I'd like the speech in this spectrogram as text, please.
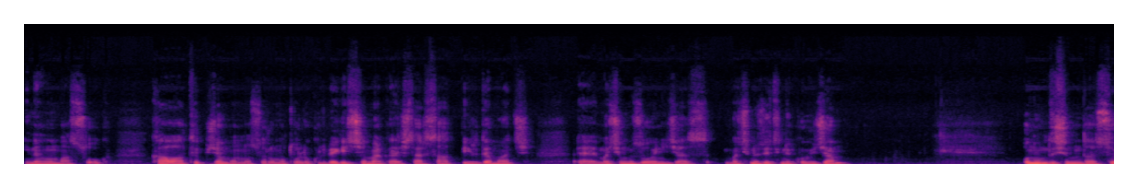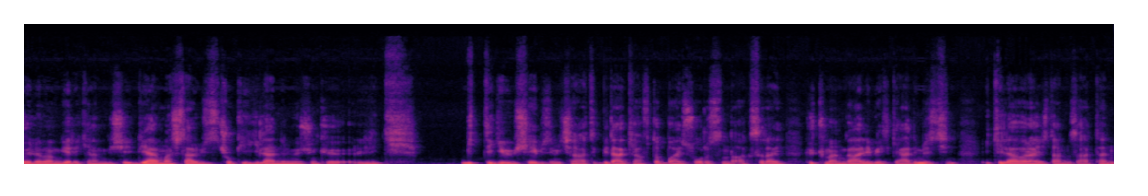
inanılmaz soğuk. Kahvaltı yapacağım. Ondan sonra motorla kulübe geçeceğim arkadaşlar. Saat 1'de maç. E, maçımızı oynayacağız. Maçın özetini koyacağım. Onun dışında söylemem gereken bir şey. Diğer maçlar bizi çok ilgilendirmiyor. Çünkü lig bitti gibi bir şey bizim için. Artık bir dahaki hafta bay sonrasında Aksaray hükmen galibiyet geldiğimiz için ikili avarajdan zaten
